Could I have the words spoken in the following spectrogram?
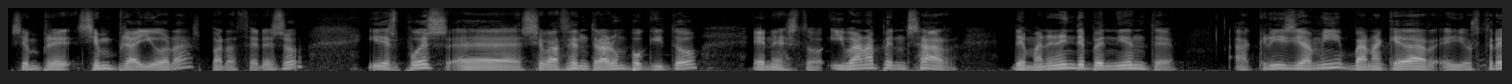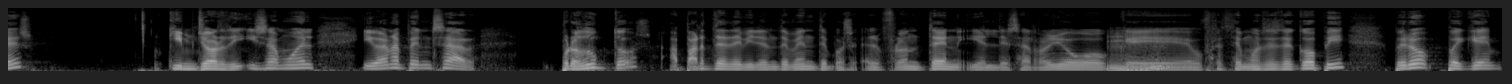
siempre, siempre hay horas para hacer eso, y después eh, se va a centrar un poquito en esto. Y van a pensar de manera independiente a Chris y a mí, van a quedar ellos tres, Kim, Jordi y Samuel, y van a pensar productos, aparte de evidentemente pues el front-end y el desarrollo que ofrecemos desde Copy, pero peque-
